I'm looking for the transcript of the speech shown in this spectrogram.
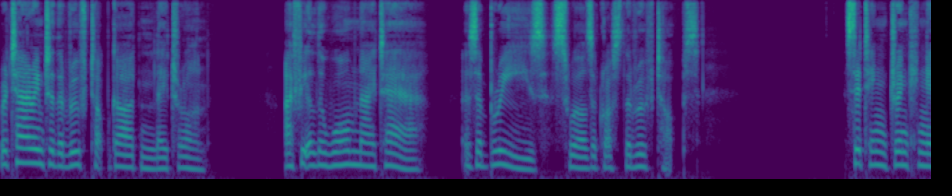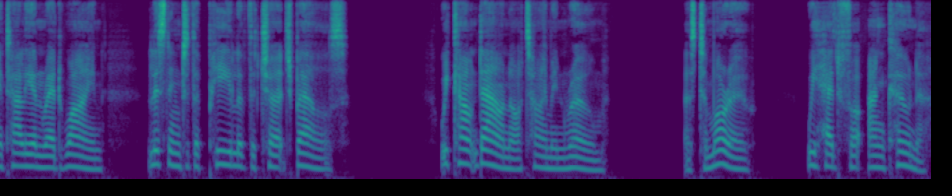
Retiring to the rooftop garden later on, I feel the warm night air as a breeze swirls across the rooftops. Sitting drinking Italian red wine, listening to the peal of the church bells, we count down our time in Rome, as tomorrow we head for Ancona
